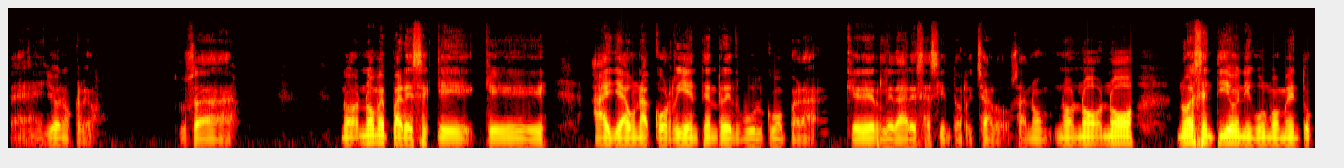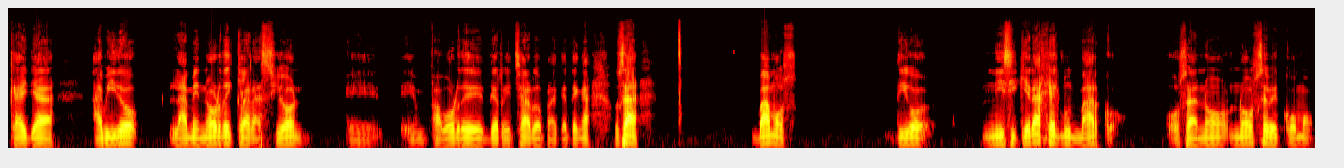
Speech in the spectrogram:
Eh, yo no creo. O sea, no, no me parece que, haya una corriente en Red Bull como para quererle dar ese asiento a Richardo. O sea, no, no, no, no, no he sentido en ningún momento que haya habido la menor declaración eh, en favor de, de Richardo para que tenga. O sea, vamos, digo, ni siquiera Helmut Marco. O sea, no, no se ve cómo.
